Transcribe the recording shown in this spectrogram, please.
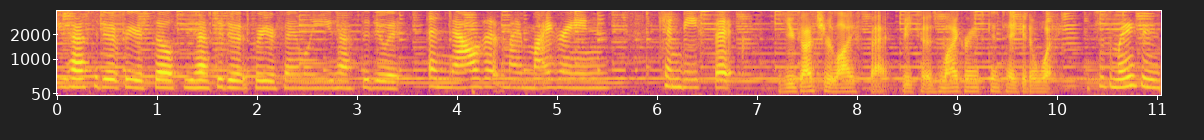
You have to do it for yourself, you have to do it for your family, you have to do it. And now that my migraines can be fixed. You got your life back because migraines can take it away. It's just amazing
